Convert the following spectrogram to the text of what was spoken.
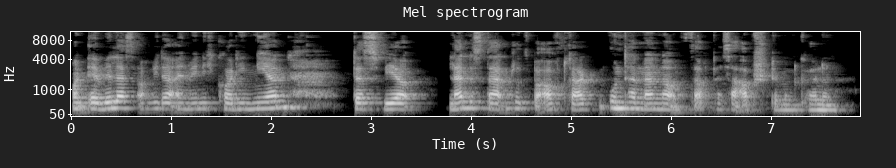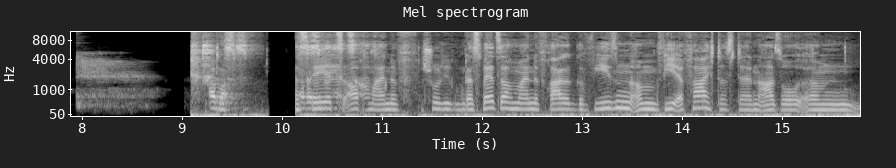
und er will das auch wieder ein wenig koordinieren, dass wir Landesdatenschutzbeauftragten untereinander uns auch besser abstimmen können. Aber das das wäre jetzt auch meine, Entschuldigung, das wäre jetzt auch meine Frage gewesen, ähm, wie erfahre ich das denn? Also ähm,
